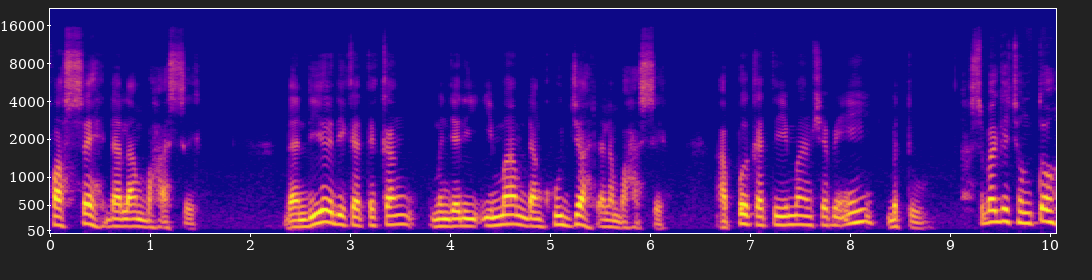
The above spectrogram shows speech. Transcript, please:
fasih dalam bahasa. Dan dia dikatakan menjadi imam dan hujah dalam bahasa. Apa kata Imam Syafi'i? Betul. Sebagai contoh,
